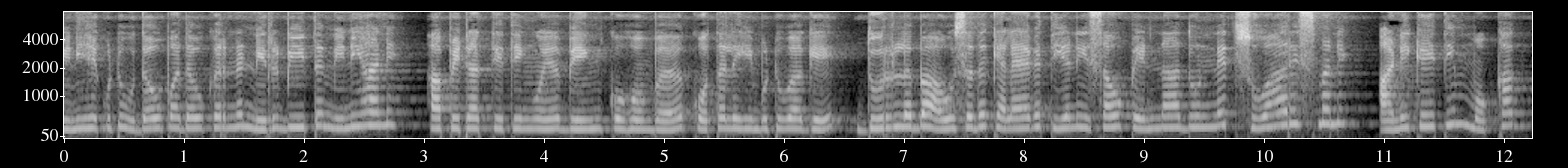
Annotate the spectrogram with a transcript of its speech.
මිනිහෙකුට උදව්පදව් කරන නිර්භීත මිනිහනේ. අපිටත් ඉතින් ඔය බින් කොහොඹ කොතල හිඹුටු වගේ දුර්ලභ ඖෂධ කැලෑවේ තියෙන ඉසව් පෙන්නා දුන්නෙත් සුවාරිස්මනේ. අනික ඉතින් මොකක්ද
